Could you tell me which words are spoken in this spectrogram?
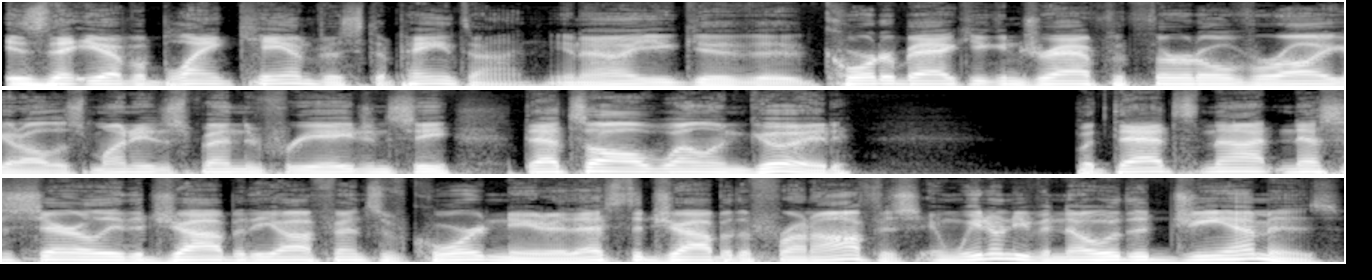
is that you have a blank canvas to paint on. You know, you get the quarterback you can draft with third overall, you got all this money to spend in free agency. That's all well and good but that's not necessarily the job of the offensive coordinator. That's the job of the front office, and we don't even know who the GM is.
